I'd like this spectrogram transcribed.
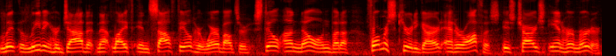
leaving her job at MetLife in Southfield. Her whereabouts are still unknown, but a former security guard at her office is charged in her murder.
